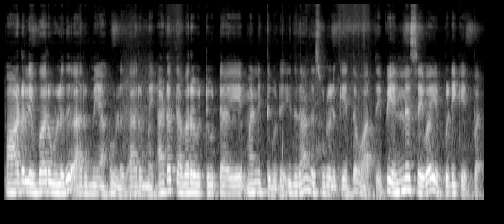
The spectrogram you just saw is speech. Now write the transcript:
பாடல் எவ்வாறு உள்ளது? அருமையாக உள்ளது. அருமை. அட தவற விட்டு விட்டாயே மன்னித்து விடு. இதுதான் அந்த சூழலுக்கு ஏற்ற வார்த்தை. இப்போ என்ன செய்வாய் எப்படி கேட்பாய்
